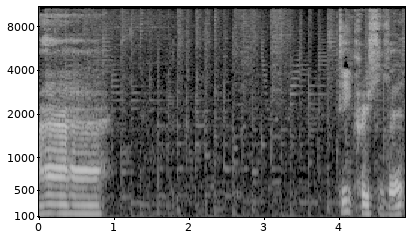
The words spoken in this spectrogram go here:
Uh, decreases it.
